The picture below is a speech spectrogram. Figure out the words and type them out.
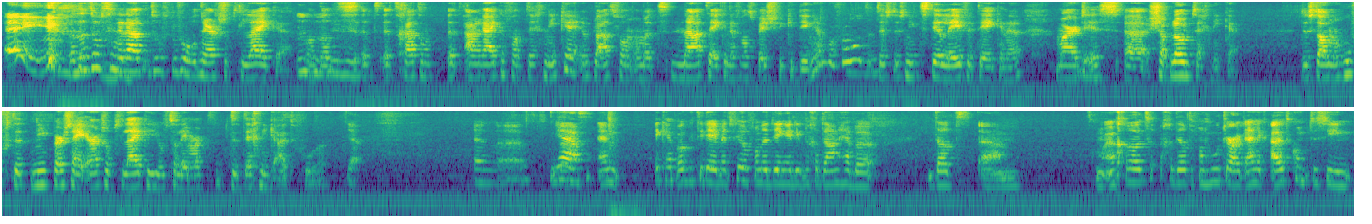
Hey! Want het hoeft inderdaad, het hoeft bijvoorbeeld nergens op te lijken. Want dat is, Mhm. het, het gaat om het aanreiken van technieken in plaats van om het natekenen van specifieke dingen bijvoorbeeld. Het is dus niet stil leven tekenen, maar het is eh schabloontechnieken. Dus dan hoeft het niet per se ergens op te lijken, je hoeft alleen maar de techniek uit te voeren. En eh, Ja, dat- en ik heb ook het idee met veel van de dingen die we gedaan hebben, dat ehm, maar een groot gedeelte van hoe het er uiteindelijk uitkomt te zien,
